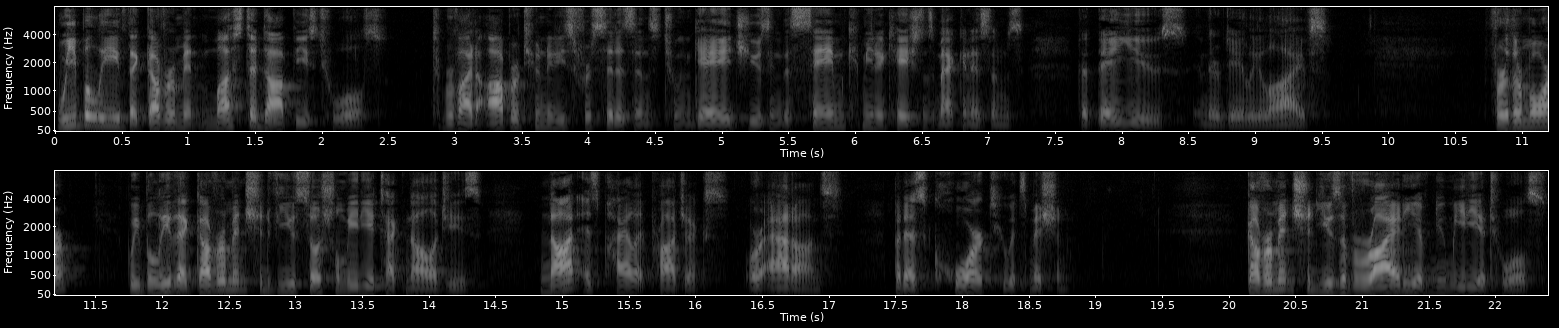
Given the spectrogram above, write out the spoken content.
We believe that government must adopt these tools to provide opportunities for citizens to engage using the same communications mechanisms that they use in their daily lives. Furthermore, we believe that government should view social media technologies not as pilot projects or add-ons, but as core to its mission. Government should use a variety of new media tools,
